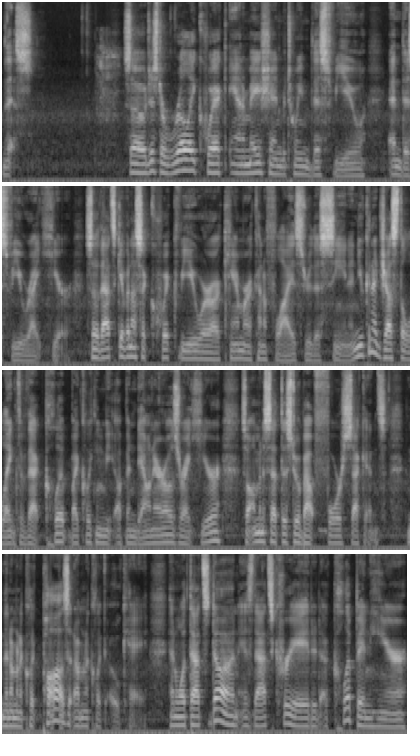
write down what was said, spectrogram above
this. So just a really quick animation between this view and this view right here. So that's given us a quick view where our camera kind of flies through this scene. And you can adjust the length of that clip by clicking the up and down arrows right here. So I'm going to set this to about four seconds. And then I'm going to click pause and I'm going to click OK. And what that's done is that's created a clip in here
